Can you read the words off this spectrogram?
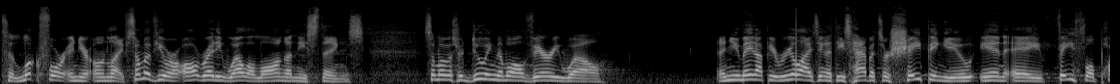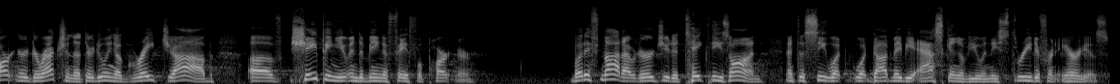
to look for in your own life. Some of you are already well along on these things, some of us are doing them all very well. And you may not be realizing that these habits are shaping you in a faithful partner direction, that they're doing a great job of shaping you into being a faithful partner. But if not, I would urge you to take these on and to see what, what God may be asking of you in these three different areas.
